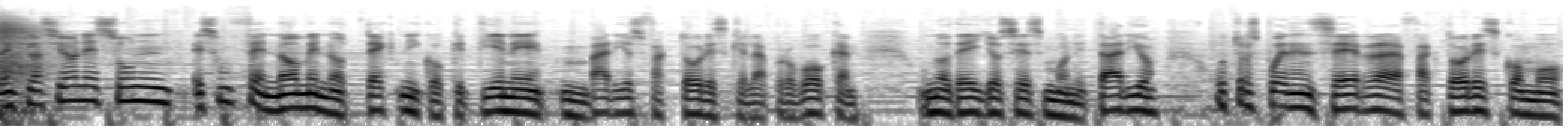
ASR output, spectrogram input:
La inflación es un, es un fenómeno técnico que tiene varios factores que la provocan. Uno de ellos es monetario, otros pueden ser uh, factores como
